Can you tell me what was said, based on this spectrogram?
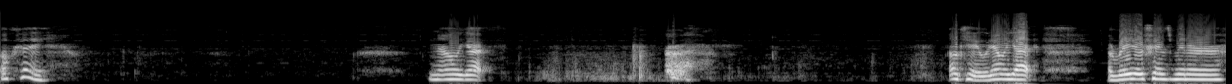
Okay. Now we got. Okay, well now we got a radio transmitter,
